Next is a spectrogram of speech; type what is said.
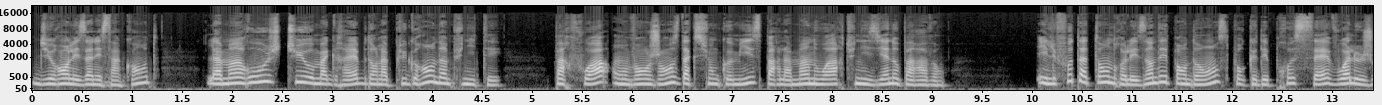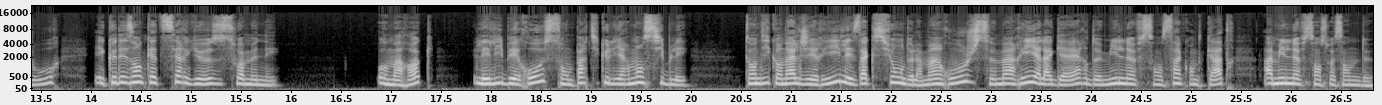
Durant les années 50, la main rouge tue au Maghreb dans la plus grande impunité, parfois en vengeance d'actions commises par la main noire tunisienne auparavant. Il faut attendre les indépendances pour que des procès voient le jour et que des enquêtes sérieuses soient menées. Au Maroc, les libéraux sont particulièrement ciblés, tandis qu'en Algérie, les actions de la main rouge se marient à la guerre de 1954 à 1962.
